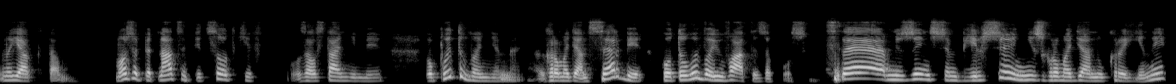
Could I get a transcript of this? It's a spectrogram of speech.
ну як там, може 15% за останніми опитуваннями громадян Сербії готові воювати за Косово. Це між іншим більше ніж громадян України,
